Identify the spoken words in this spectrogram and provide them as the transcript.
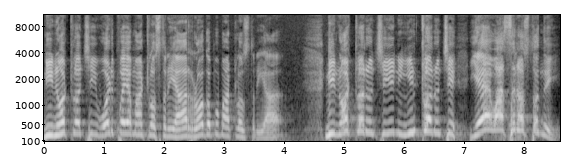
నీ నోట్లోంచి ఓడిపోయే మాటలు వస్తున్నాయా? రోగపు మాటలు వస్తున్నాయా? నీ నోట్లో నుంచి నీ ఇంట్లో నుంచి ఏ వాసన వస్తుంది?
